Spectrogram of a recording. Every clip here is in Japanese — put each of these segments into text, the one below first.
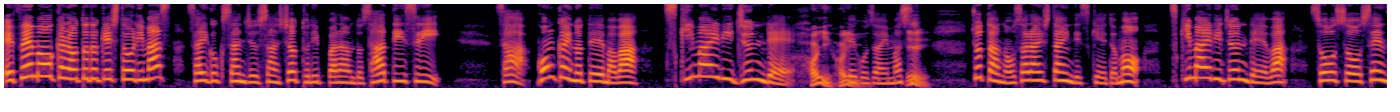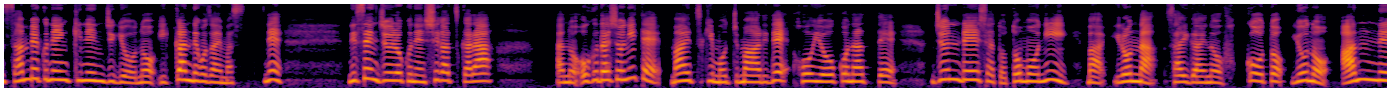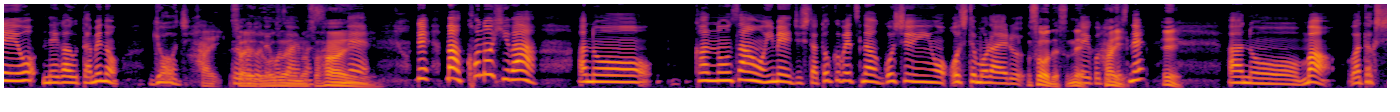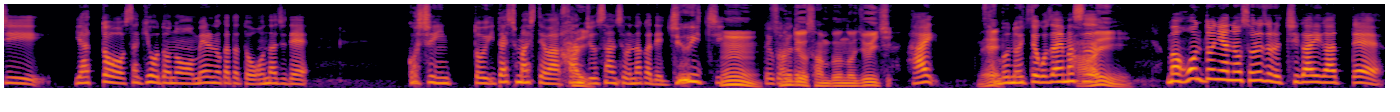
FMO からお届けしております。西国三十三所トリップアラウンド33さあ今回のテーマは月参り巡礼はいはい。でございます、ええ。ちょっとあのおさらいしたいんですけれども月参り巡礼は創創1300年記念事業の一環でございます。ね。2016年4月からあのお札所にて毎月持ち回りで法要を行って巡礼者とともにまあいろんな災害の復興と世の安寧を願うための行事はい。ということでございますね。でまあこの日はあのー観音さんをイメージした特別な御朱印を押してもらえるそうですね。ということですね。はい。えあのーまあ私やっと先ほどのメールの方と同じで御朱印といたしましてははい。33章の中で11、えうん。ということで。三十三分の十一。はい、ね。3分の1でございます。はい。まあ本当にあのそれぞれ違いがあって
